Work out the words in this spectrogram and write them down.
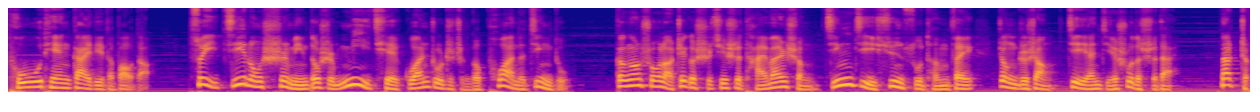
铺天盖地的报道，所以基隆市民都是密切关注着整个破案的进度。刚刚说了，这个时期是台湾省经济迅速腾飞、政治上戒严结束的时代，那整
